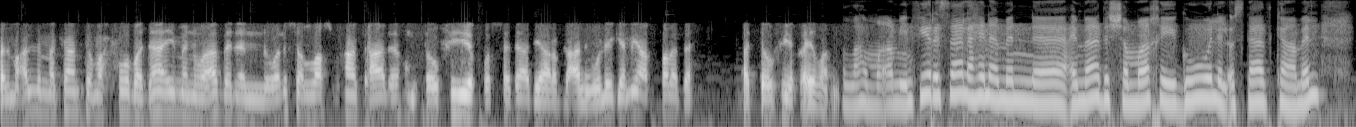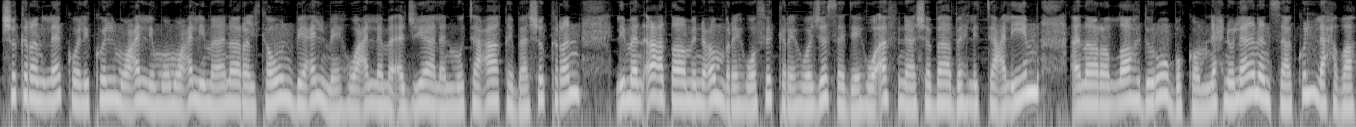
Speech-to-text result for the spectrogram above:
فالمعلم مكانته محفوظة دائما وأبدا ونسأل الله سبحانه وتعالى لهم التوفيق والسداد يا رب العالمين ولجميع الطلبة. التوفيق أيضا. اللهم آمين. في رسالة هنا من عماد الشماخي يقول الأستاذ كامل شكرا لك ولكل معلم ومعلمة انار الكون بعلمه وعلم اجيالا متعاقبة. شكرا لمن أعطى من عمره وفكره وجسده وأفنى شبابه للتعليم. أنار الله دروبكم. نحن لا ننسى كل لحظة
